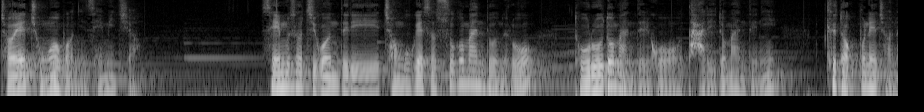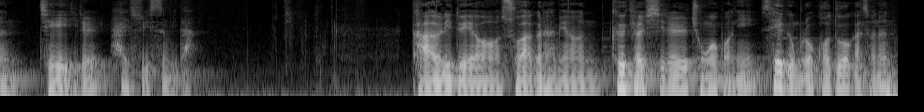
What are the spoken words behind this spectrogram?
저의 종업원인 셈이죠. 세무서 직원들이 전국에서 수금한 돈으로 도로도 만들고 다리도 만드니 그 덕분에 저는 제 일을 할 수 있습니다. 가을이 되어 수확을 하면 그 결실을 종업원이 세금으로 거두어 가서는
